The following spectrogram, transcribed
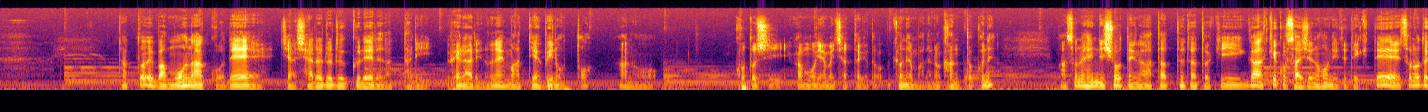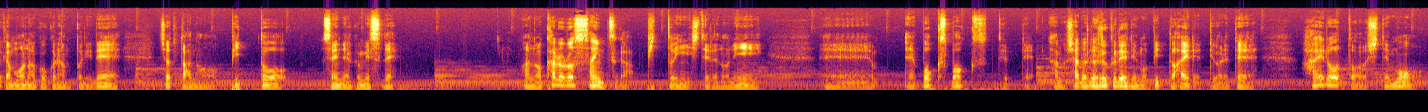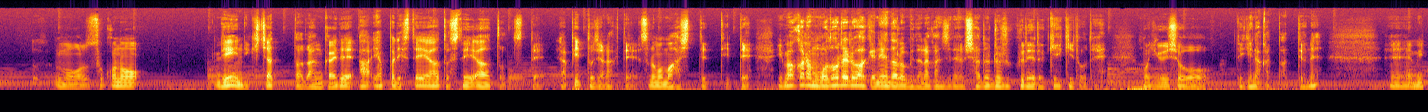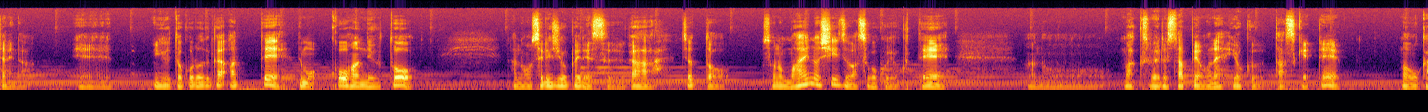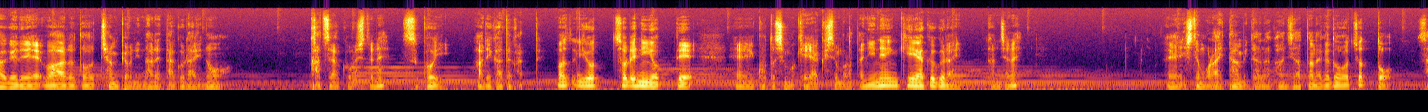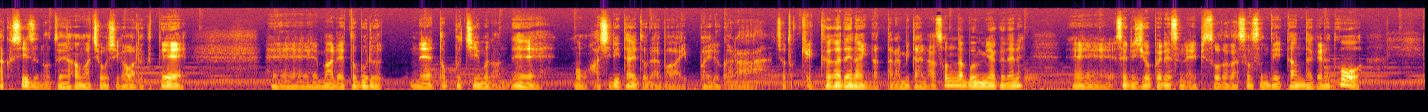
例えばモナコで、じゃあシャルル・ルクレールだったり、フェラーリのね、マッティア・ビノット、あの、今年はもう辞めちゃったけど、去年までの監督ね。まあ、その辺で焦点が当たってた時が結構最初の方に出てきて、その時はモナコグランプリで、ちょっとあの、ピット戦略ミスで、あの、カルロス・サインツがピットインしてるのに、えー、 box box って言って、あの、シャルル・ルクレールにもピット入れって言われて、入ろうとしても、もうそこのレーンに来ちゃった段階で、あ、やっぱり stay out、stay out っつって、いやピットじゃなくて、そのまま走ってって言って、今から戻れるわけねえだろみたいな感じで、シャルル・ルクレール激怒で、もう優勝できなかったっていうね、えー、みたいな、えー、いうところがあって、でも後半で言うと、あの、セレジオ・ペレスが、ちょっと、その前のシーズンはすごく良くてあのマックス・ウェルスタッペンをねよく助けて、まあ、おかげでワールドチャンピオンになれたぐらいの活躍をしてねすごいありがたかった、まあ、よそれによって、えー、今年も契約してもらった。2年契約ぐらいなんじゃない？えー、してもらえたみたいな感じだったんだけどちょっと昨シーズンの前半は調子が悪くて、えー、まあレッドブルーねトップチームなんでもう走りたいドライバーはいっぱいいるからちょっと結果が出ないんだったらみたいなそんな文脈でね、えー、セルジオ・ペレスのエピソードが進んでいたんだけれど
